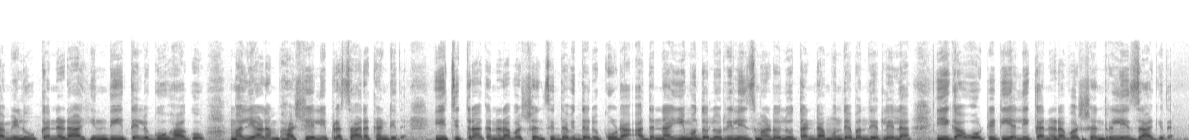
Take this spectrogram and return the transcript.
ತಮಿಳು, ಕನ್ನಡ, ಹಿಂದಿ, ತೆಲುಗು ಹಾಗೂ ಮಲಯಾಳಂ ಭಾಷೆಯಲ್ಲಿ ಪ್ರಸಾರ ಕಂಡಿದೆ. ಈ ಚಿತ್ರ ಕನ್ನಡ ವರ್ಷನ್ ಸಿದ್ಧವಿದ್ದರೂ ಕೂಡ ಅದನ್ನ ಈ ಮೊದಲು ರಿಲೀಸ್ ಮಾಡಲು ತಂಡ ಮುಂದೆ ಬಂದಿರಲಿಲ್ಲ. ಈಗ ಓಟಿಟಿಯಲ್ಲಿ ಕನ್ನಡ ವರ್ಷನ್ ರಿಲೀಸ್ ಆಗಿದೆ.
